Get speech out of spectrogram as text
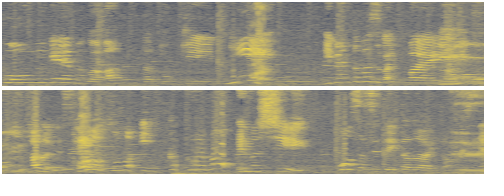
ホームゲームがあった時に、はイベントブースがいっぱいあるんですけど、はその一角の MC をさせていただいたんですね。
